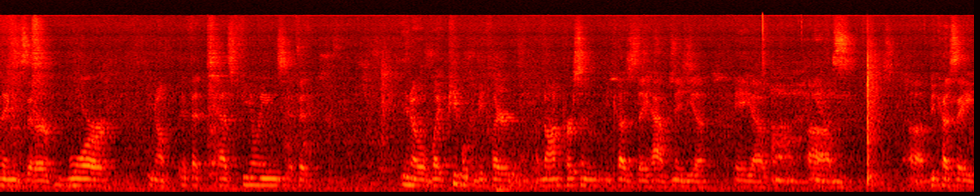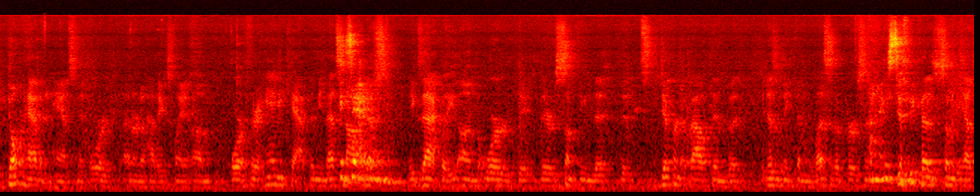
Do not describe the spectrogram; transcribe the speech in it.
things that are more, you know, if it has feelings, if it, you know, like people can be declared a non-person because they have maybe a, a, uh, uh, um, yes. Uh, because they don't have an enhancement, or I don't know how to explain it, um, or if they're handicapped. I mean, that's exactly. not that's, exactly, um, or they, there's something that, that's different about them, but it doesn't make them less of a person. I see. Just because somebody has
